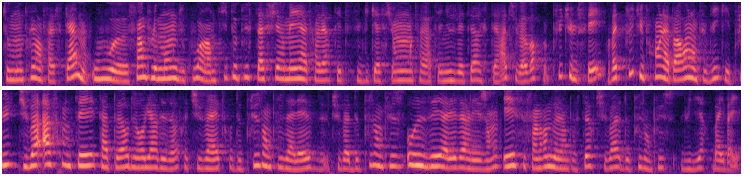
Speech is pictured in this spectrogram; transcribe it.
te montrer en face cam ou euh, simplement du coup à un petit peu plus t'affirmer à travers tes publications, à travers tes newsletters, etc., tu vas voir que plus tu le fais, en fait plus tu prends la parole en public et plus tu vas affronter ta peur du regard des autres et tu vas être de plus en plus à l'aise, tu vas de plus en plus oser aller vers les gens et ce syndrome de l'imposteur, tu vas de plus en plus lui dire bye bye.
